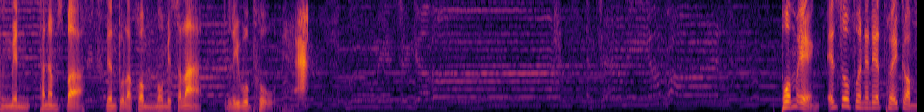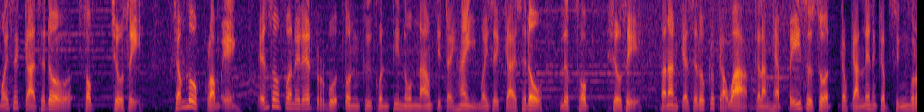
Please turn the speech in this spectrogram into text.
ฮึงมินทันนัมสเปอร์ เดือนตุลาคมโมเมดซาลาลิเวอร์พูลนะฮะ ผมเองเอนโซเฟอร์นันเดสเผยกับมอยเซกาเชโดซบเชลซีแชมป์โลกกล่อมเองเอนโซเฟอร์นันเดสระบุตนคือคนที่โน้มน้าวจิตใจให้มอยเซกาเชโดเลือกซบเชลซีท่านั้นแกเซโดก็กล่าวว่ากำลังแฮปปี้สุดๆ กับการเล่นให้กับสิงห์โร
